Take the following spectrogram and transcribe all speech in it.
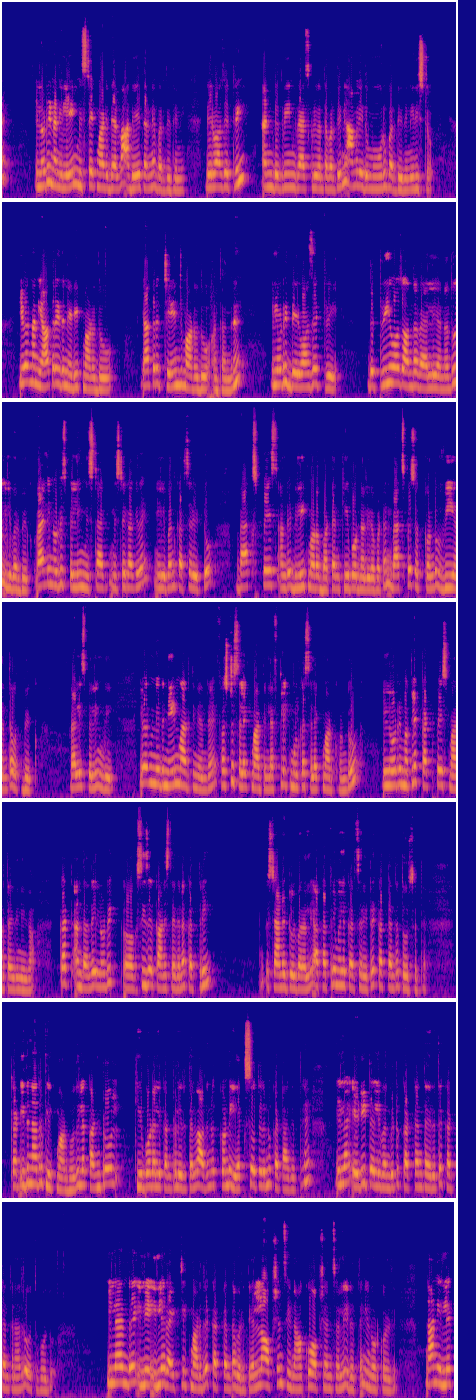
ಇಲ್ಲಿ ನೋಡಿ ನಾನು ಇಲ್ಲಿ ಏನು ಮಿಸ್ಟೇಕ್ ಮಾಡಿದ್ದೆ ಅಲ್ವಾ, ಅದೇ ಥರನೇ ಬರೆದಿದ್ದೀನಿ. There was a tree and green grass grew ಅಂತ ಬರ್ದಿದ್ದೀನಿ. ಆಮೇಲೆ ಇದು ಮೂರು ಬರೆದಿದ್ದೀನಿ ಇದಿಷ್ಟು. ಇವಾಗ ನಾನು ಯಾವ ಥರ ಇದನ್ನು ಎಡಿಟ್ ಮಾಡೋದು? ಯಾವ ಥರ ಚೇಂಜ್ ಮಾಡೋದು ಅಂತಂದರೆ, ಇಲ್ಲಿ ನೋಡ್ರಿ there was a tree the tree was on the valley ಅನ್ನೋದು ಇಲ್ಲಿ ಬರಬೇಕು. ವ್ಯಾಲಿ ನೋಡ್ರಿ ಸ್ಪೆಲ್ಲಿಂಗ್ ಮಿಸ್ಟೇಕ್ ಮಿಸ್ಟೇಕ್ ಆಗಿದೆ. ಇಲ್ಲಿ ಬಂದು ಕರ್ಸರ್ ಇಟ್ಟು ಬ್ಯಾಕ್ ಸ್ಪೇಸ್ ಅಂದರೆ ಡಿಲೀಟ್ ಮಾಡೋ ಬಟನ್ ಕೀಬೋರ್ಡ್ನಲ್ಲಿರೋ ಬಟನ್ ಬ್ಯಾಕ್ ಸ್ಪೇಸ್ ಹೊತ್ಕೊಂಡು ವಿ ಅಂತ ಒತ್ತಬೇಕು ವ್ಯಾಲಿ ಸ್ಪೆಲ್ಲಿಂಗ್ ವಿ ಇವಾಗ ನಾನು ಇದನ್ನ ಏನು ಮಾಡ್ತೀನಿ ಅಂದರೆ ಫಸ್ಟು ಸೆಲೆಕ್ಟ್ ಮಾಡ್ತೀನಿ ಲೆಫ್ಟ್ ಕ್ಲಿಕ್ ಮೂಲಕ ಸೆಲೆಕ್ಟ್ ಮಾಡಿಕೊಂಡು, ಇಲ್ಲಿ ನೋಡ್ರಿ ಮಕ್ಕಳೇ ಕಟ್ ಪೇಸ್ಟ್ ಮಾಡ್ತಾ ಇದ್ದೀನಿ ಈಗ. ಕಟ್ ಅಂತಂದರೆ ಇಲ್ಲಿ ನೋಡ್ರಿ ಸೀಸರ್ ಕಾಣಿಸ್ತಾ ಇದೆಯಾ ಕತ್ರಿ. ಸ್ಟ್ಯಾಂಡರ್ಡ್ ಟೂಲ್ ಬರಲ್ಲಿ ಆ ಕತ್ರಿ ಮೇಲೆ ಕರ್ಸರ್ ಇಟ್ಟರೆ ಕಟ್ ಅಂತ ತೋರಿಸುತ್ತೆ. ಕಟ್ ಇದನ್ನಾದರೂ ಕ್ಲಿಕ್ ಮಾಡ್ಬೋದು. ಇಲ್ಲ ಕಂಟ್ರೋಲ್ ಕೀಬೋರ್ಡಲ್ಲಿ ಕಂಟ್ರೋಲ್ ಇರುತ್ತಲ್ವ, ಅದನ್ನು ಹೊತ್ಕೊಂಡು ಎಕ್ಸ್ ಒತ್ತಿದ್ರೂ ಕಟ್ ಆಗುತ್ತೆ. ಇಲ್ಲ ಎಡಿಟಲ್ಲಿ ಬಂದುಬಿಟ್ಟು ಕಟ್ ಅಂತ ಇರುತ್ತೆ ಕಟ್ ಅಂತನಾದರೂ ಒತ್ಬೋದು. ಇಲ್ಲಾಂದರೆ ಇಲ್ಲಿ, ಇಲ್ಲೇ ರೈಟ್ ಕ್ಲಿಕ್ ಮಾಡಿದ್ರೆ ಕಟ್ ಅಂತ ಬರುತ್ತೆ. ಎಲ್ಲ ಆಪ್ಷನ್ಸ್ ಈ ನಾಲ್ಕು ಆಪ್ಷನ್ಸಲ್ಲಿ ಇರುತ್ತೆ, ನೀವು ನೋಡ್ಕೊಳ್ರಿ. ನಾನು ಇಲ್ಲೇ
